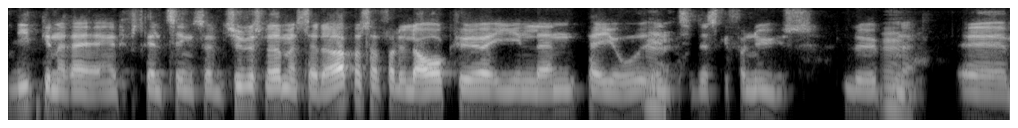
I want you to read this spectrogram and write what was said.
lead-generering af de forskellige ting, så er det typisk noget, man sætter op, og så får det lov at køre i en eller anden periode, mm. indtil det skal fornyes løbende. Mm. Øh,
